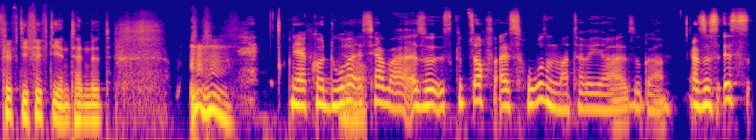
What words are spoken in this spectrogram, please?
50-50 intended. Ja, Cordura ja. ist ja aber, also es gibt's auch als Hosenmaterial sogar. Also es ist,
